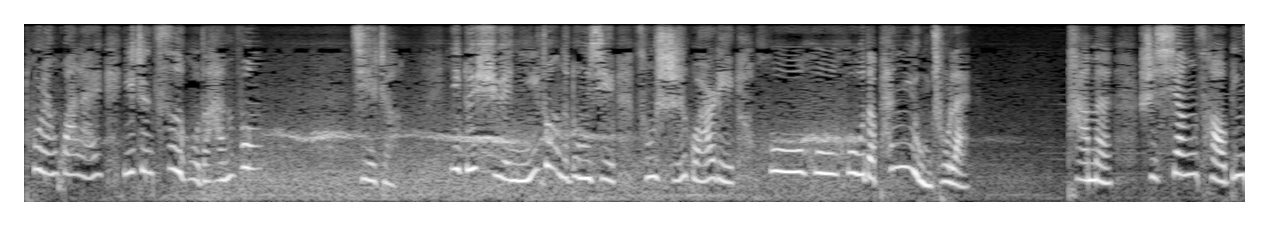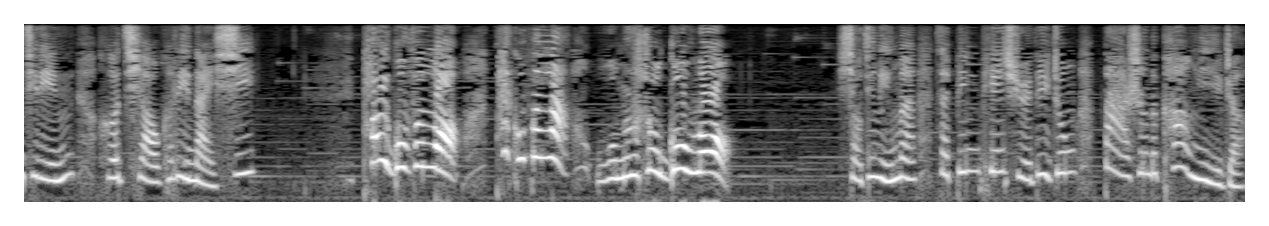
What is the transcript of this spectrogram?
突然刮来一阵刺骨的寒风，接着一堆雪泥状的东西从食管里呼呼呼的喷涌出来，它们是香草冰淇淋和巧克力奶昔。太过分了！太过分了！我们受够了！小精灵们在冰天雪地中大声的抗议着。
